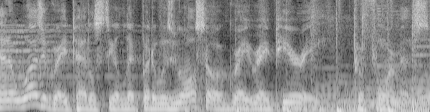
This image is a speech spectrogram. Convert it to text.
And it was a great pedal steel lick, but it was also a great Ray Phiri performance.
